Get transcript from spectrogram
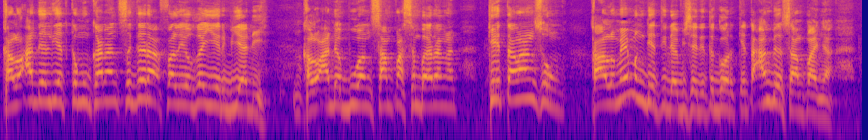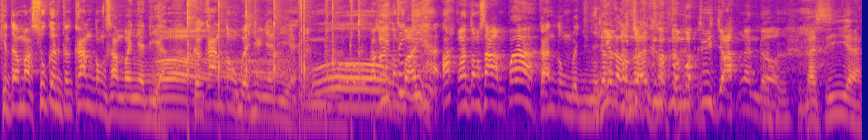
kalau ada lihat kemungkaran segera falyughayyir biyadi. Kalau ada buang sampah sembarangan, kita langsung kalau memang dia tidak bisa ditegur, kita ambil sampahnya, kita masukkan ke kantong sampahnya dia, Wah. ke kantong bajunya dia. Oh, itu kantong baju, jihad. kantong sampah. Kantong bajunya dia Jangan kalau nggak kantong, kantong baju jangan dong. Kasihan.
